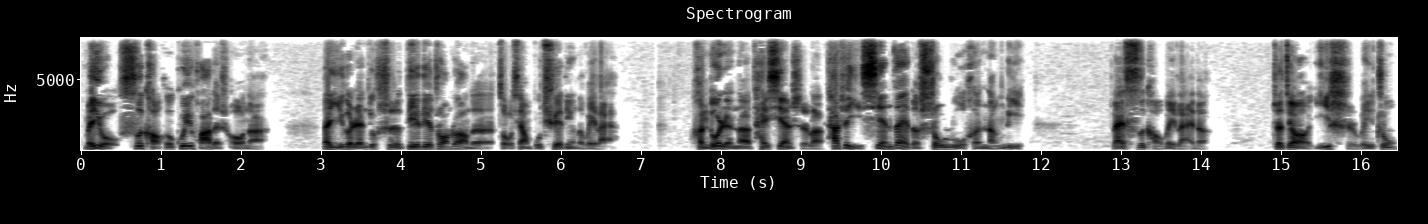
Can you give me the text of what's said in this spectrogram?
没有思考和规划的时候呢，那一个人就是跌跌撞撞的走向不确定的未来。很多人呢太现实了，他是以现在的收入和能力来思考未来的，这叫以始为终。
